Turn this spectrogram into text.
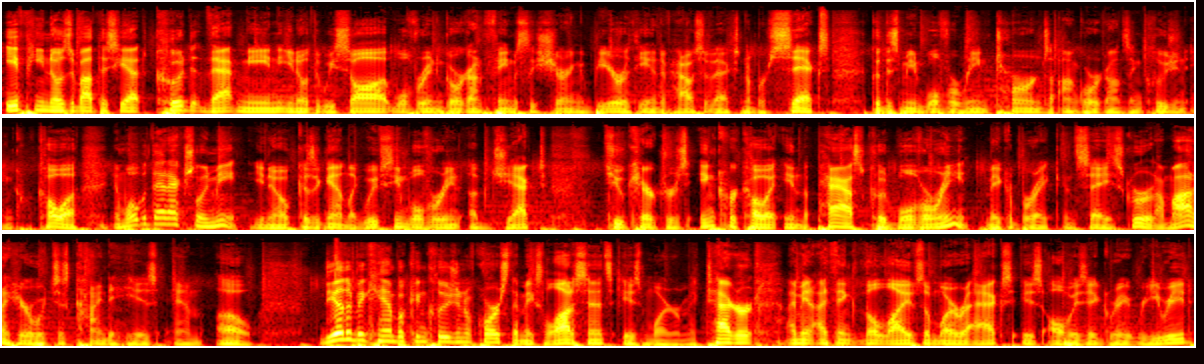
If he knows about this yet, could that mean you know that we saw Wolverine and Gorgon famously sharing a beer at the end of House of X number six? Could this mean Wolverine turns on Gorgon's inclusion in Krakoa? And what would that actually mean? You know, because again, like we've seen Wolverine object to characters in Krakoa in the past. Could Wolverine make a break and say, "Screw it, I'm out of here," which is kind of his mo. The other big handbook conclusion, of course, that makes a lot of sense is Moira MacTaggert. I mean, I think The Lives of Moira X is always a great reread.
